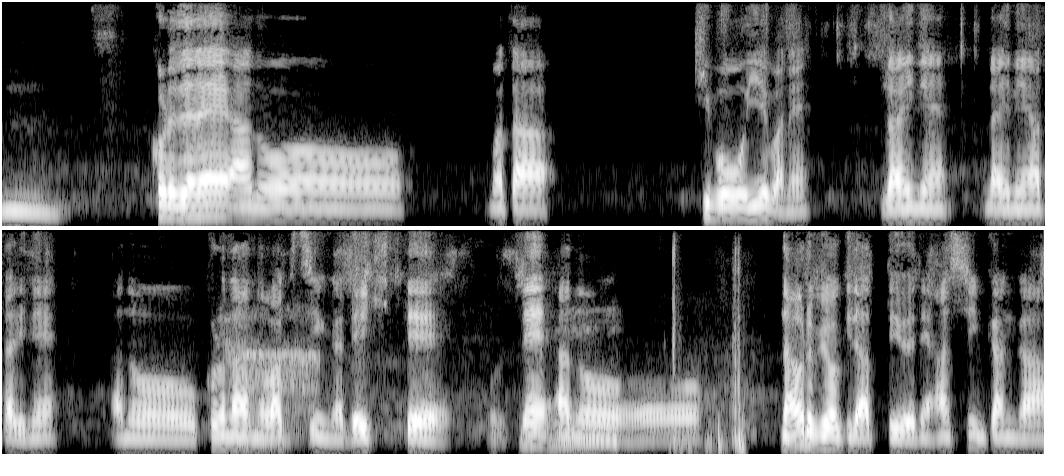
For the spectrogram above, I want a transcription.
うん。これでね、あのーまた、希望を言えばね、来年、来年あたりね、あのーコロナのワクチンができて、ね、あのー治る病気だっていうね、安心感が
